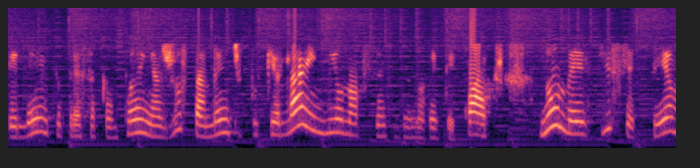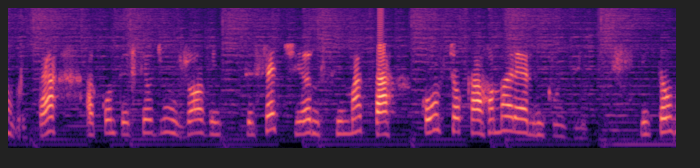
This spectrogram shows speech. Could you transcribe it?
eleito para essa campanha justamente porque lá em 1994, no mês de setembro, tá, aconteceu de um jovem de 17 anos se matar com o seu carro amarelo, inclusive. Então,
